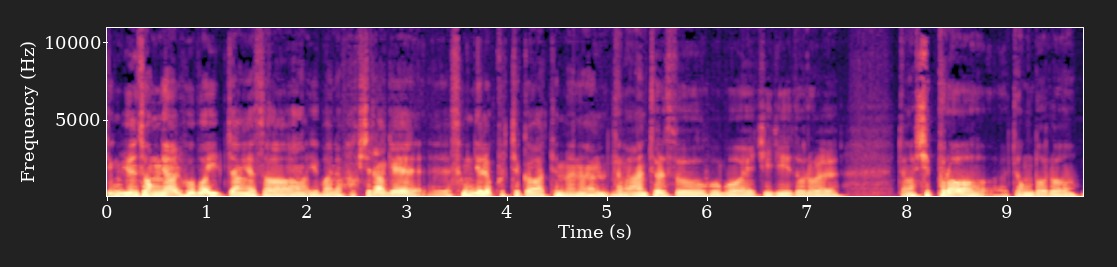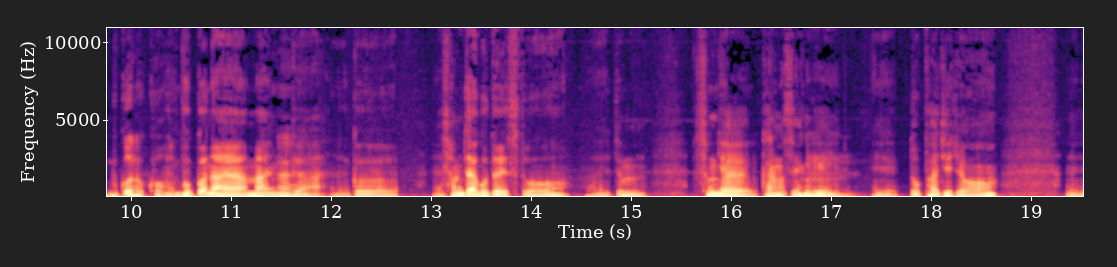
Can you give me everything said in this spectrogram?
지금 윤석열 후보 입장에서 이번에 확실하게 승리를 굳힐 것 같으면은 정말 음. 안철수 후보의 지지도를 정말 10% 정도로 묶어놓고 네, 묶어놔야만 네. 그 삼자 구도에서도 좀 승리할 가능성이 음. 예, 높아지죠. 예,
